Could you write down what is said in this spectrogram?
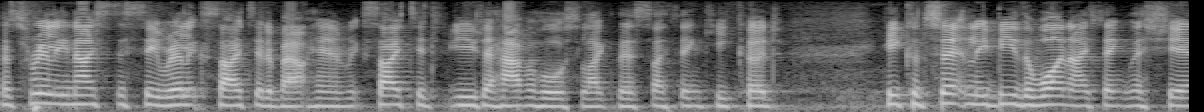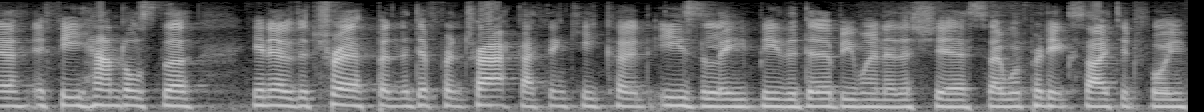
that's really nice to see. Real excited about him. Excited for you to have a horse like this. I think he could he could certainly be the one. I think this year if he handles the you know the trip and the different track. I think he could easily be the Derby winner this year. So we're pretty excited for you.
